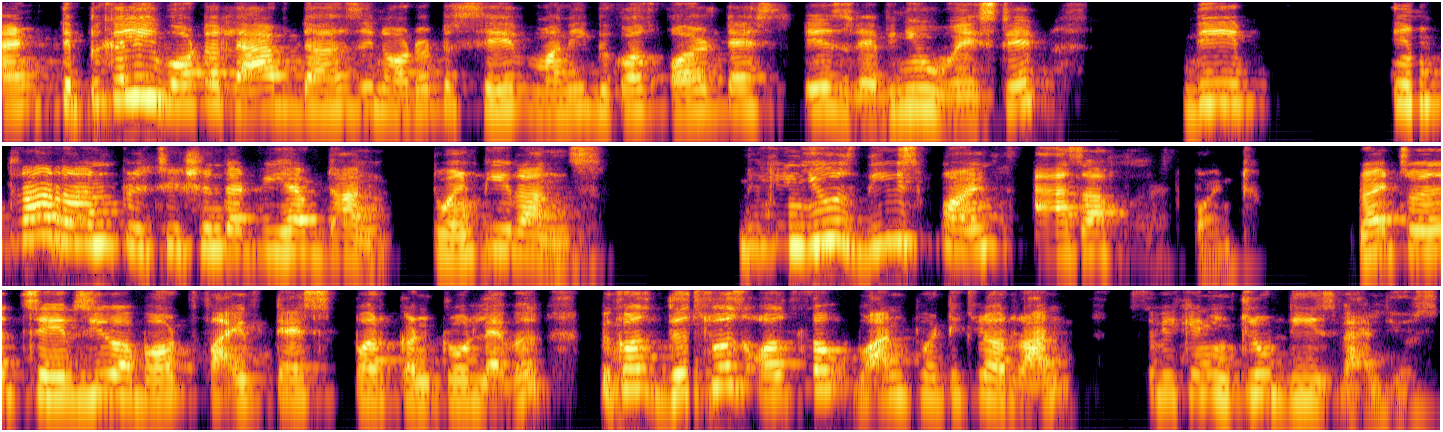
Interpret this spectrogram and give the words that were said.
And typically what a lab does in order to save money because all tests is revenue wasted, the intra-run precision that we have done 20 runs, we can use these points as our first point, right? So it saves you about five tests per control level because this was also one particular run. So we can include these values,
